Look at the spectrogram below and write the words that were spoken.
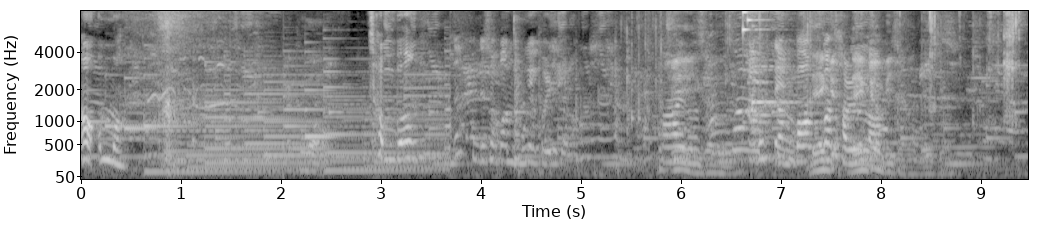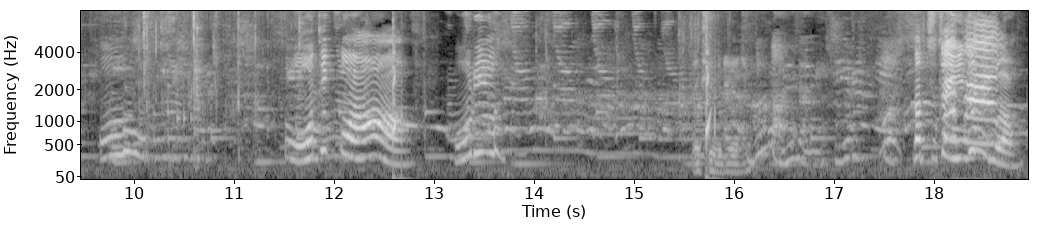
어 엄마. 그거. 근데 저건 목에 걸리더라. 아 이거 그치, 이거. 삼성이랑 맛과 내겹, 달라. 내겹이잖아 내겹 오. 이거 어디 거야? 오리온. 역시 우리 연이 그건 아니지 않냐? 나 진짜 이 정도야.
